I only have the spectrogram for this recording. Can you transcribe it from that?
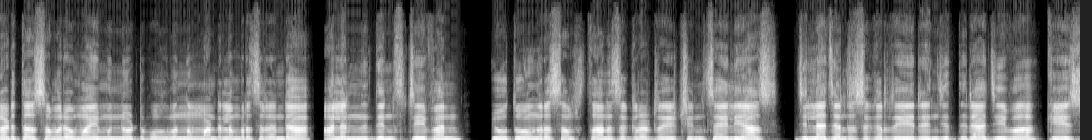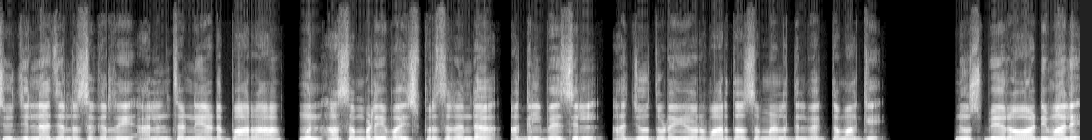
കടുത്ത സമരവുമായി മുന്നോട്ടു പോകുമെന്നും മണ്ഡലം president Alan Nithin Stephen Youth Congress സംസ്ഥാന സെക്രട്ടറി ഷിൻസെ ലിയാസ് ജില്ലാ general secretary Ranjith Rajeev K ജില്ലാ general secretary Alan Sunny Adappara മുൻ assembly vice president Akhil Basil Aju തുടങ്ങിയവർ വാർത്താ സമ്മേളനത്തിൽ വ്യക്തമാക്കി. News bureau Adimali.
